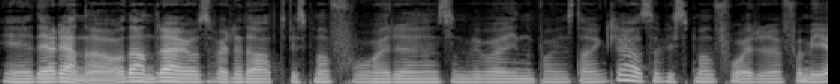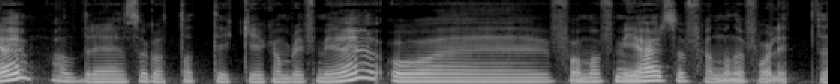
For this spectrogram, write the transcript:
Eh, det er det ene. Og det andre er jo selvfølgelig da at hvis man får, eh, som vi var inne på i stad egentlig, altså hvis man får for mye, aldri så godt at det ikke kan bli for mye, og får man for mye her, så kan man jo få litt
